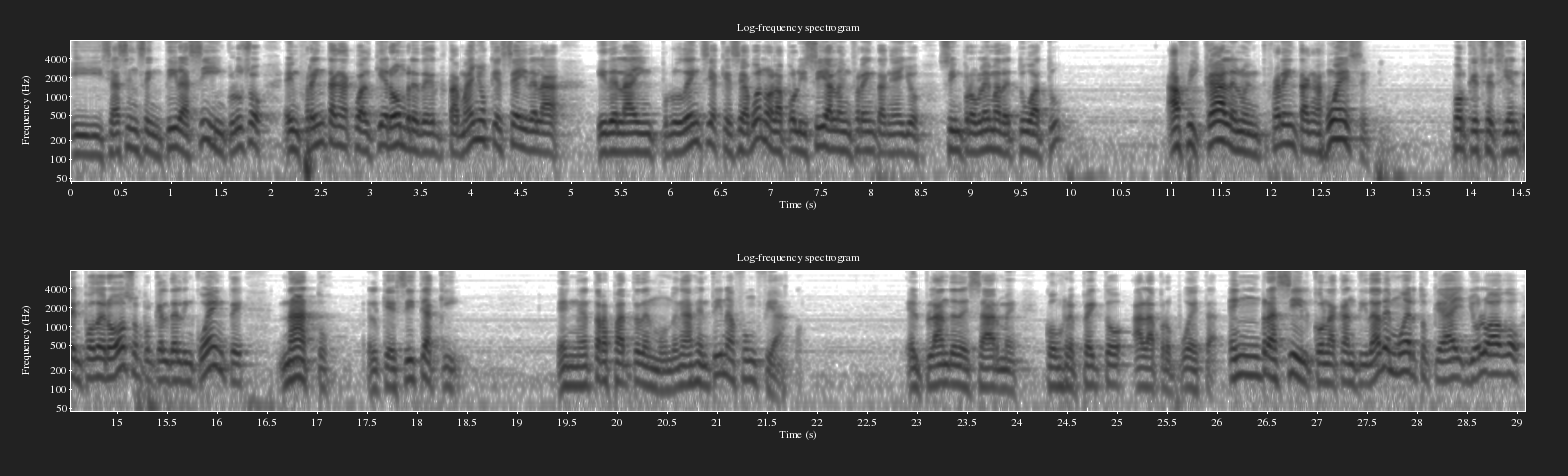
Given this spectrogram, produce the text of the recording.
y se hacen sentir así, incluso enfrentan a cualquier hombre del tamaño que sea y de la y de la imprudencia que sea. Bueno, a la policía la enfrentan ellos sin problema de tú a tú. A fiscales lo enfrentan a jueces porque se sienten poderosos, porque el delincuente nato, el que existe aquí, en otras partes del mundo, en Argentina fue un fiasco el plan de desarme con respecto a la propuesta. En Brasil, con la cantidad de muertos que hay, yo lo hago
